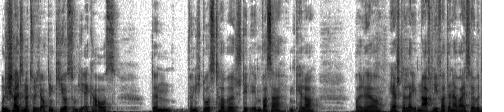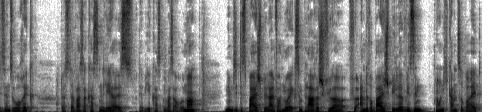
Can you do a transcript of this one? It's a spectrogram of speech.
Und ich schalte natürlich auch den Kiosk um die Ecke aus, denn wenn ich Durst habe, steht eben Wasser im Keller, weil der Hersteller eben nachliefert, denn er weiß ja über die Sensorik, dass der Wasserkasten leer ist, der Bierkasten, was auch immer. Nehmen Sie das Beispiel einfach nur exemplarisch für, für andere Beispiele. Wir sind noch nicht ganz so weit.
